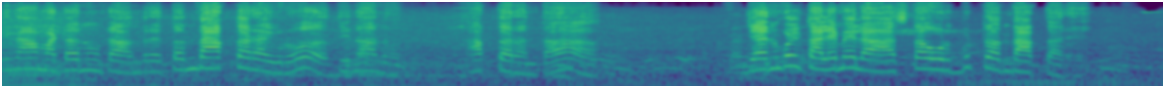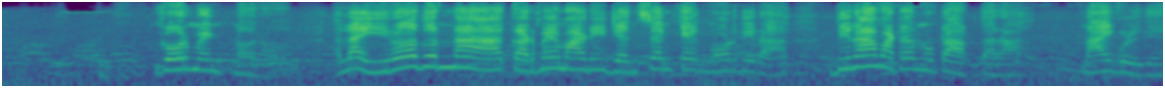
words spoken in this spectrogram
ದಿನ ಮಟನ್ ಊಟ ಅಂದರೆ ತಂದು ಹಾಕ್ತಾರ ಇವರು ದಿನ ಹಾಕ್ತಾರಂತ. ಜನಗಳು ತಲೆ ಮೇಲೆ ಆಸ್ತಾ ಹುರಿದ್ಬಿಟ್ಟು ತಂದು ಹಾಕ್ತಾರೆ ಗೌರ್ಮೆಂಟ್ನವರು. ಅಲ್ಲ ಇರೋದನ್ನ ಕಡಿಮೆ ಮಾಡಿ ಜನಸಂಖ್ಯೆಗೆ ನೋಡ್ದಿರ? ದಿನ ಮಟನ್ ಊಟ ಹಾಕ್ತಾರ ನಾಯಿಗಳಿಗೆ?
